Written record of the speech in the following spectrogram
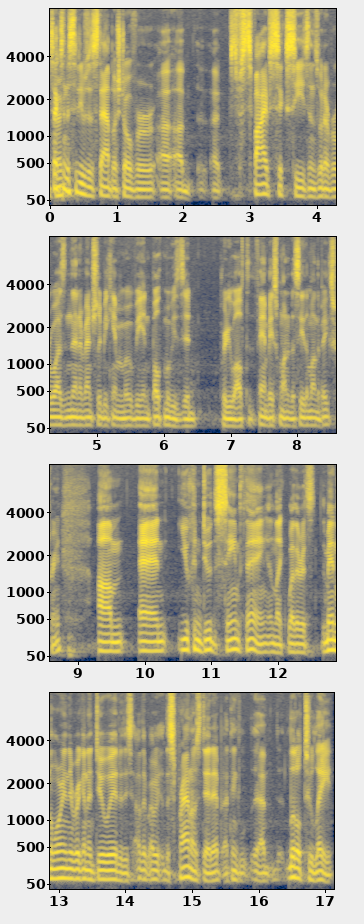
Sex and the City was established over uh, uh, uh, five six seasons whatever it was and then eventually became a movie and both movies did pretty well. The fan base wanted to see them on the big screen. Um, and you can do the same thing and like whether it's the Mandalorian they were going to do it or these other the Sopranos did it I think uh, a little too late.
